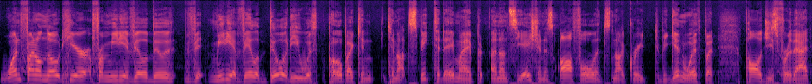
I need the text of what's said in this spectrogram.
One final note here from media availability, media availability with Pope. I can cannot speak today. My enunciation is awful. It's not great to begin with, but apologies for that.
